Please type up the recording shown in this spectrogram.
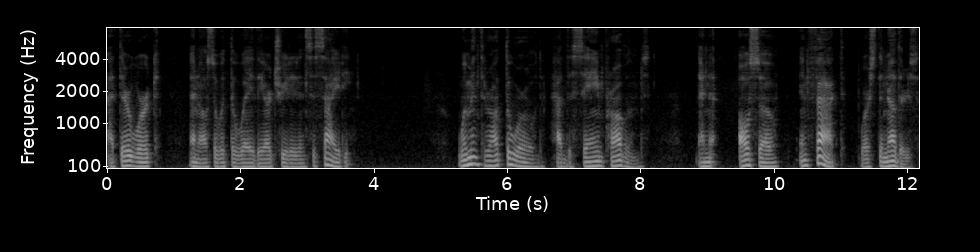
at their work and also with the way they are treated in society. Women throughout the world have the same problems, and also, in fact, worse than others.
